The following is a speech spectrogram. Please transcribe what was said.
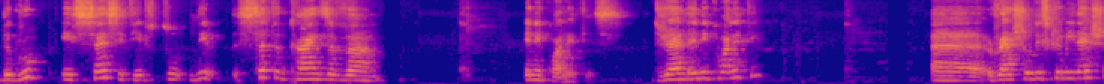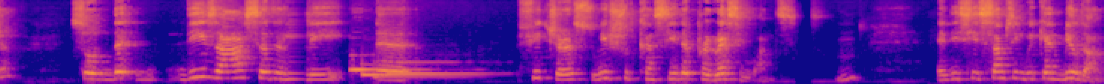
the group is sensitive to certain kinds of um, inequalities gender inequality, uh, racial discrimination. So the, these are certainly uh, features we should consider progressive ones. Mm? And this is something we can build on.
